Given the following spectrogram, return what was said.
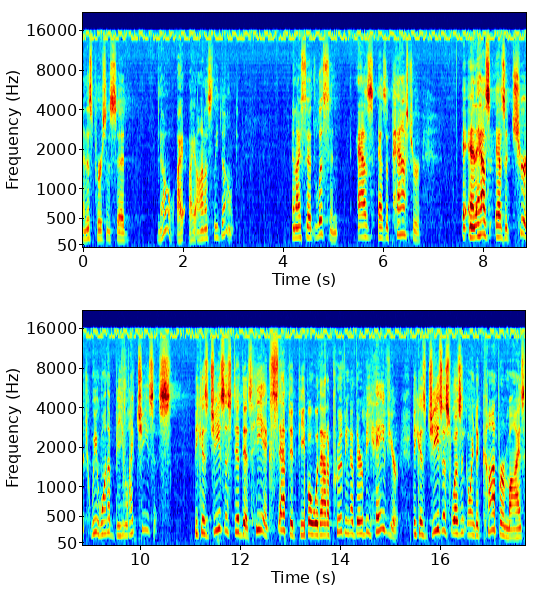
And this person said, No, I, I honestly don't. And I said, Listen, as, as a pastor and as, as a church, we want to be like Jesus. Because Jesus did this. He accepted people without approving of their behavior. Because Jesus wasn't going to compromise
